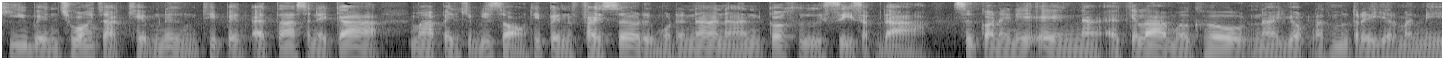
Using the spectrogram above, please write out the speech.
ที่เว้นช่วงจากเข็ม 1 ที่เป็นแอสตราเซเนกามาเป็นเข็มที่ 2 ที่เป็นไฟเซอร์หรือโมเดอร์นานั้นก็คือ 4 สัปดาห์ ซึ่งก่อนในนี้เองนางแอลเกล่าเมอร์เคิลนายกรัฐมนตรีเยอรมนี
